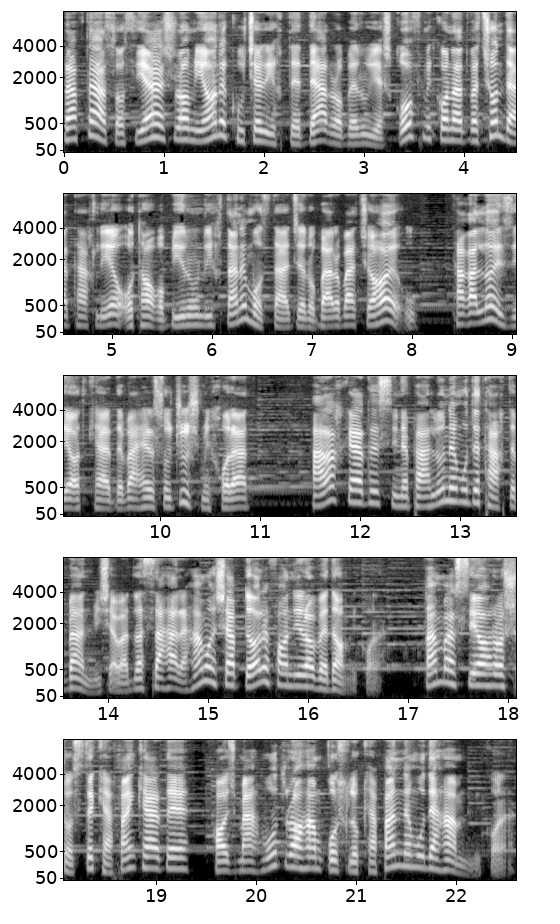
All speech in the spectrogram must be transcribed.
رفته اساسیهش را میان کوچه ریخته در را به رویش قفل می کند و چون در تخلیه اتاق و بیرون ریختن مستجر و بر بچه های او تقلای زیاد کرده و حرس و جوش می خورد عرق کرده سینه پهلو نموده تخت بند می شود و سحر همان شب دار فانی را ودا می کند. قنبر سیاه را شسته کفن کرده حاج محمود را هم غسل و کفن نموده حمل می کند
